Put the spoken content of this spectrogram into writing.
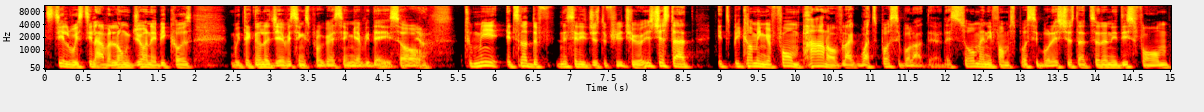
still we still have a long journey because with technology everything's progressing every day. So Yeah. to me, it's not the, necessarily just the future. It's just that it's becoming a form part of like what's possible out there. There's so many forms possible. It's just that suddenly this form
